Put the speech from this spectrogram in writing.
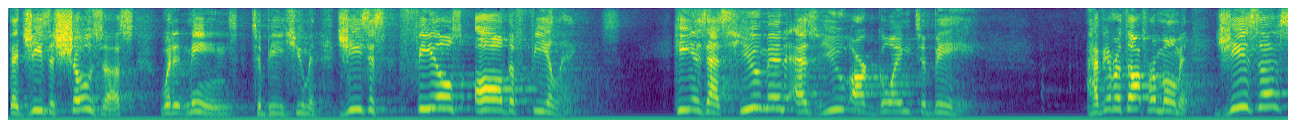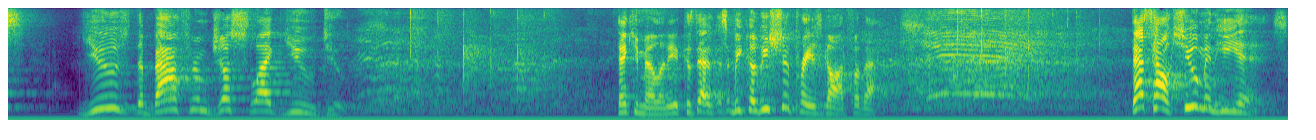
That Jesus shows us what it means to be human. Jesus feels all the feelings. He is as human as you are going to be. Have you ever thought for a moment, Jesus used the bathroom just like you do? Thank you, Melanie, because because we should praise God for that. That's how human he is.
